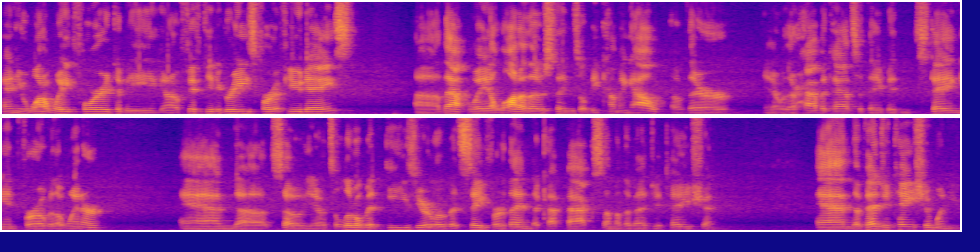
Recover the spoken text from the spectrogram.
and you want to wait for it to be you know 50 degrees for a few days. Uh, that way, a lot of those things will be coming out of their you know their habitats that they've been staying in for over the winter, and uh, so you know it's a little bit easier, a little bit safer then to cut back some of the vegetation. And the vegetation, when you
